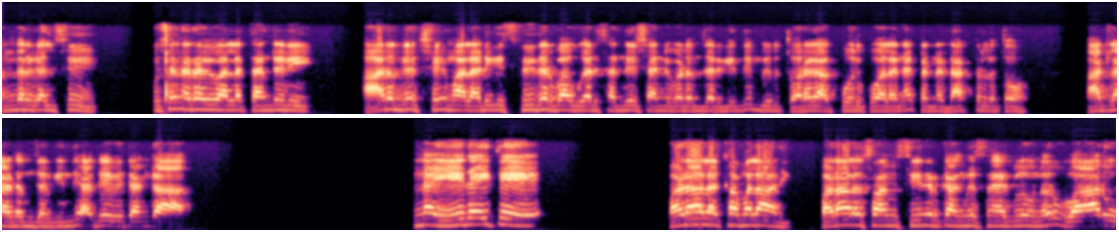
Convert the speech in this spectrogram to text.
అందరు కలిసి కుశన రవి వాళ్ళ తండ్రిని ఆరోగ్య క్షేమాలు అడిగి శ్రీధర్ బాబు గారి సందేశాన్ని ఇవ్వడం జరిగింది. మీరు త్వరగా కోలుకోవాలని అక్కడ డాక్టర్లతో మాట్లాడడం జరిగింది. అదే విధంగా నిన్న ఏదైతే పడాల కమల అని పడాల స్వామి సీనియర్ కాంగ్రెస్ నాయకులు ఉన్నారు వారు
